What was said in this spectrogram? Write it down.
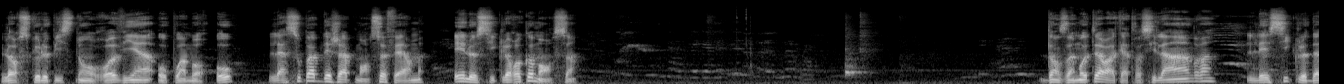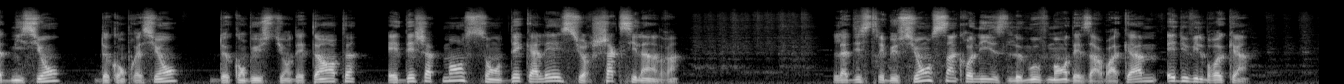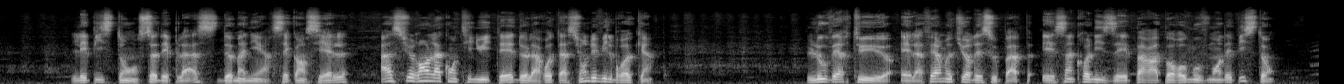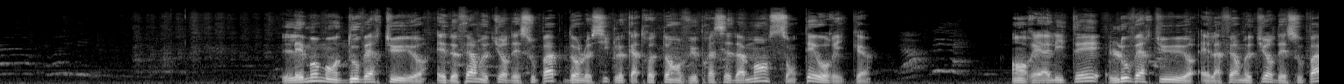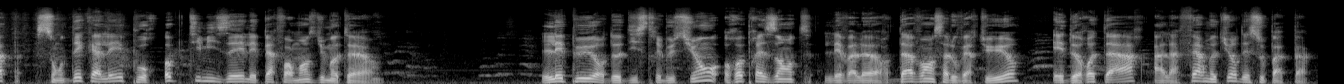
Lorsque le piston revient au point mort haut, la soupape d'échappement se ferme et le cycle recommence. Dans un moteur à 4 cylindres, les cycles d'admission, de compression, de combustion détente et d'échappement sont décalés sur chaque cylindre. La distribution synchronise le mouvement des arbres à cames et du vilebrequin. Les pistons se déplacent de manière séquentielle, assurant la continuité de la rotation du vilebrequin. L'ouverture et la fermeture des soupapes est synchronisée par rapport au mouvement des pistons. Les moments d'ouverture et de fermeture des soupapes dans le cycle 4 temps vu précédemment sont théoriques. En réalité, l'ouverture et la fermeture des soupapes sont décalées pour optimiser les performances du moteur. L'épure de distribution représente les valeurs d'avance à l'ouverture et de retard à la fermeture des soupapes.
